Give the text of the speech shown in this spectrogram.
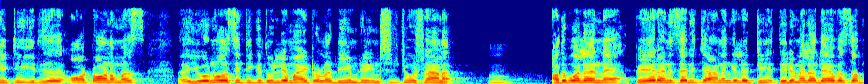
I T it autonomous യൂണിവേഴ്സിറ്റിക്ക് തുല്യമായിട്ടുള്ള ഡീംഡ് ഇൻസ്റ്റിറ്റ്യൂഷനാണ്. അതുപോലെ തന്നെ പേരനുസരിച്ചാണെങ്കിൽ ടി തിരുമല ദേവസ്വം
